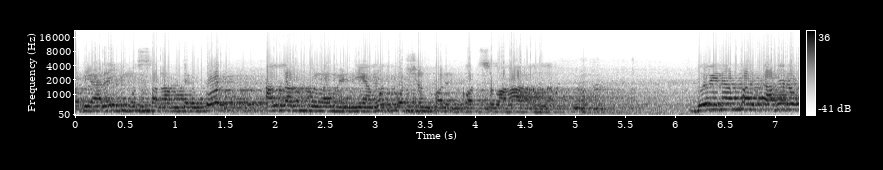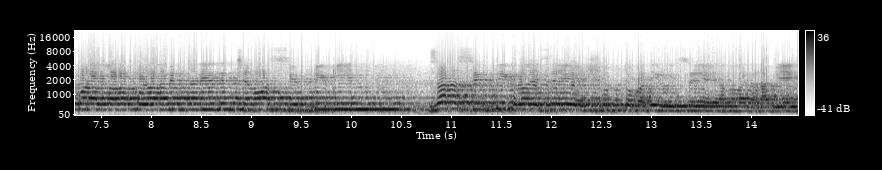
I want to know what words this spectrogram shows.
নবী আলাইহিমুস সালামদের উপর আল্লাহ রাব্বুল আলামিন নিয়ামত বর্ষণ করেন কর সুবহানাল্লাহ দুই নাম্বার কাদের উপর আল্লাহ জানিয়ে দিচ্ছেন যারা সিদ্দিক রয়েছে, সত্যবাদী রয়েছে, আল্লাহর হাবিব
